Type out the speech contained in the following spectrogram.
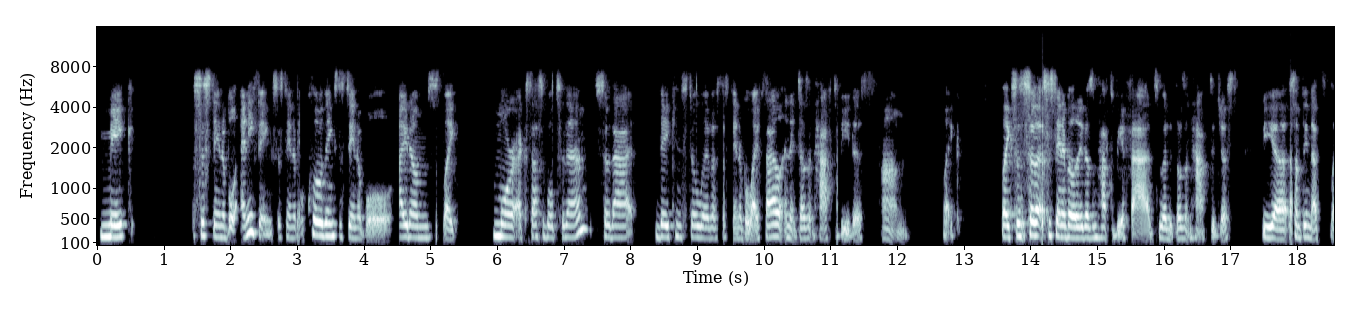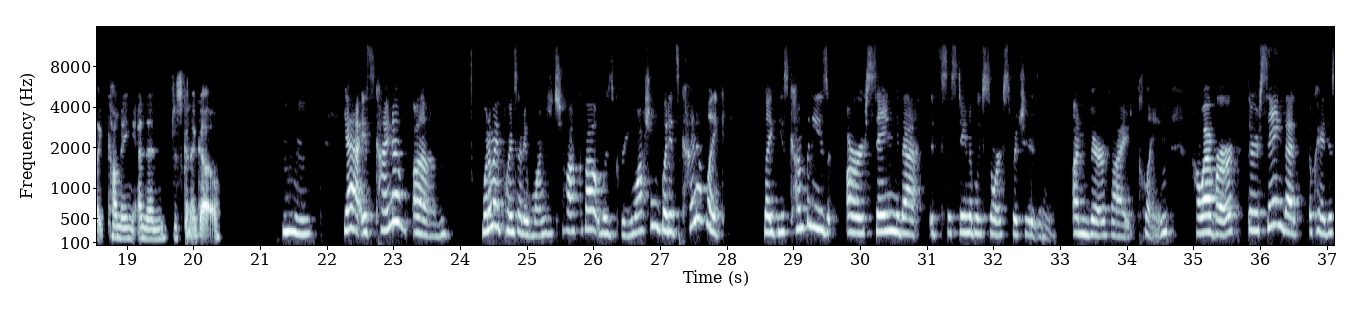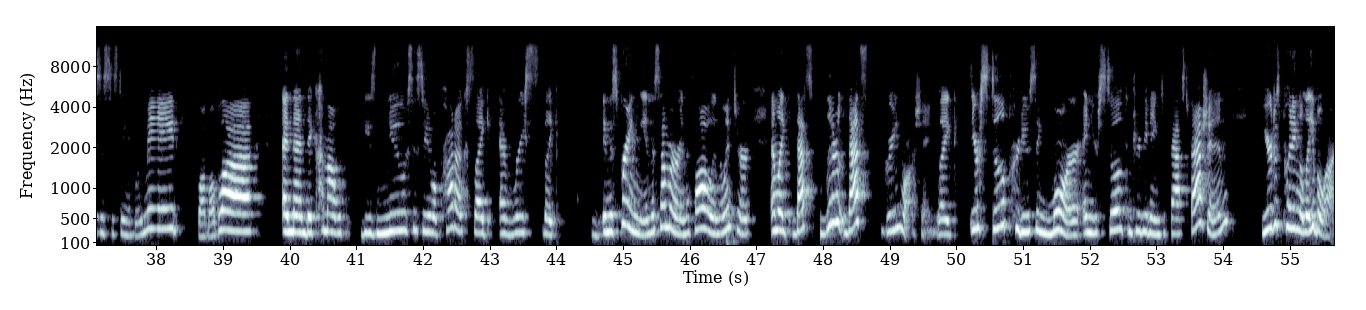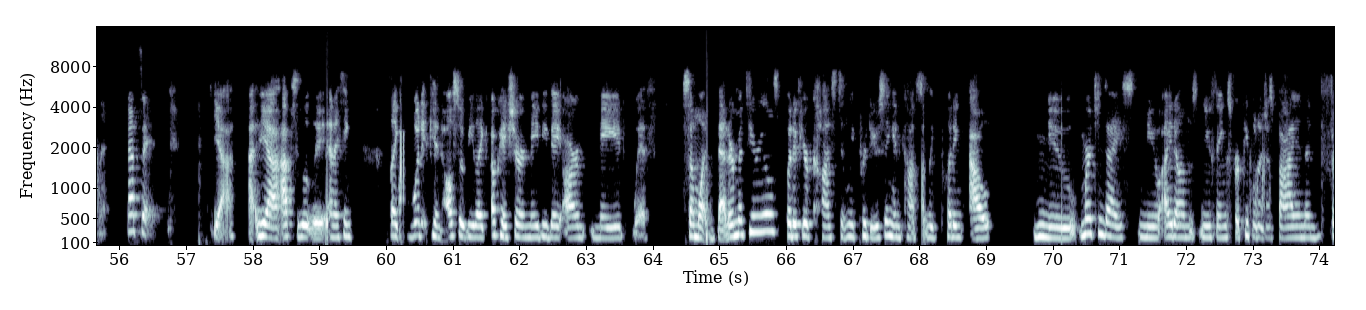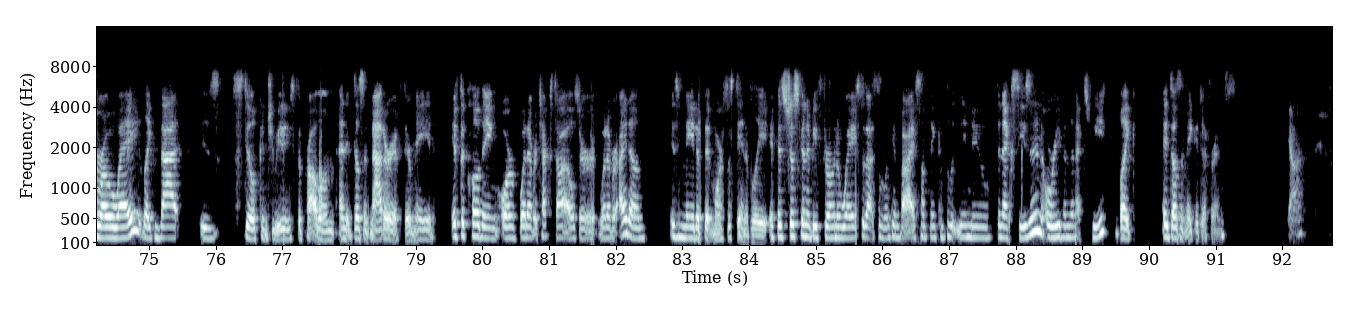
make sustainable anything, sustainable clothing, sustainable items, like more accessible to them so that they can still live a sustainable lifestyle and it doesn't have to be this um like like so, so that sustainability doesn't have to be a fad so that it doesn't have to just be a something that's like coming and then just gonna go mm-hmm. yeah it's kind of um one of my points that i wanted to talk about was greenwashing but it's kind of like like these companies are saying that it's sustainably sourced, which is an unverified claim. However, they're saying that, okay, this is sustainably made, blah, blah, blah. And then they come out with these new sustainable products like every, like in the spring, in the summer, in the fall, in the winter. And like that's literally, that's greenwashing. Like you're still producing more and you're still contributing to fast fashion. You're just putting a label on it. That's it. Yeah uh, yeah absolutely and i think like what it can also be like okay sure maybe they are made with somewhat better materials but if you're constantly producing and constantly putting out new merchandise new items new things for people to just buy and then throw away like that is still contributing to the problem and it doesn't matter if they're made if the clothing or whatever textiles or whatever item is made a bit more sustainably. If it's just going to be thrown away so that someone can buy something completely new the next season or even the next week, like it doesn't make a difference. Yeah.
